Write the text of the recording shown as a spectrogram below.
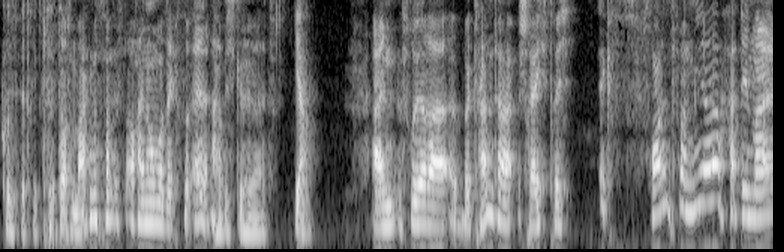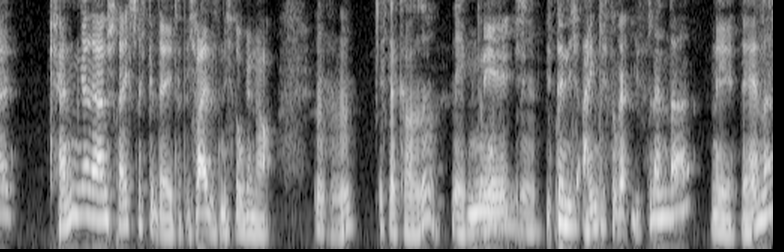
Kunstbetriebs geht. Christoph Magnusson ist auch ein Homosexuell, habe ich gehört. Ja. Ein früherer bekannter, Schrägstrich, Ex-Freund von mir hat den mal kennengelernt, Schrägstrich gedatet. Ich weiß es nicht so genau. Mhm. Ist der Kölner? Nee. der Nee, wohnt- ich, ist der nicht eigentlich sogar Isländer? Nee, Däne?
